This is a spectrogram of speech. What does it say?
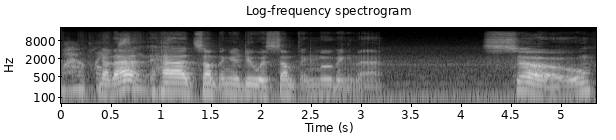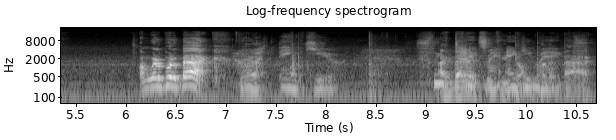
Wildlife Now that series. had something to do with something moving that. So, I'm gonna put it back. Yeah. Ah, thank you. Sleep I bet tight, it's if you don't put legs. it back.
